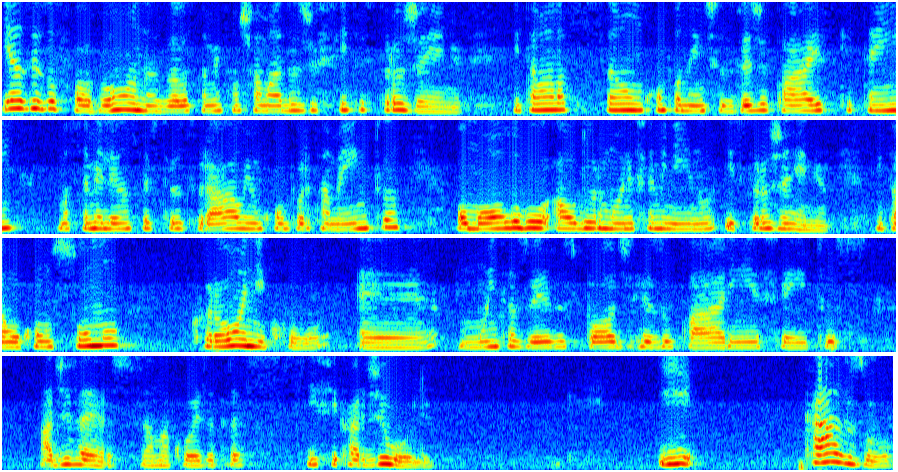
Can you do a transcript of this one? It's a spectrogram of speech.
E as isoflavonas, elas também são chamadas de fitoestrogênio. Então, elas são componentes vegetais que têm uma semelhança estrutural e um comportamento homólogo ao do hormônio feminino estrogênio. Então, o consumo crônico é, muitas vezes pode resultar em efeitos adversos, é uma coisa para se ficar de olho. E caso,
